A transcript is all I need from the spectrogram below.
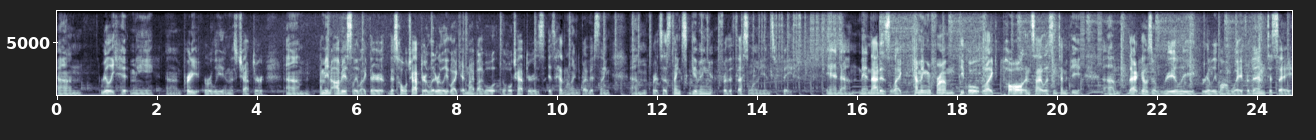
um, really hit me um, pretty early in this chapter um, I mean, obviously, like there, this whole chapter, literally, like in my Bible, the whole chapter is is headlined by this thing, um, where it says Thanksgiving for the Thessalonians' faith, and um, man, that is like coming from people like Paul and Silas and Timothy. Um, that goes a really, really long way for them to say,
